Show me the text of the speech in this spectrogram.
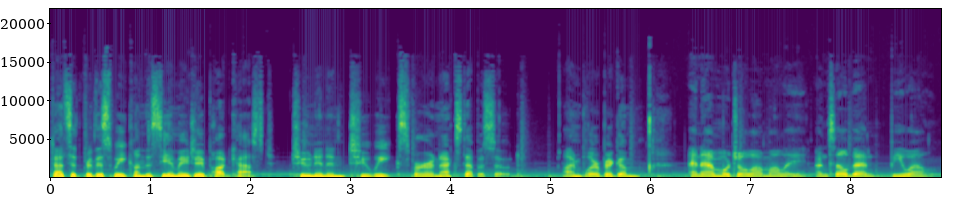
That's it for this week on the CMAJ podcast. Tune in in two weeks for our next episode. I'm Blair Bigham. And I'm Mojola Omole. Until then, be well.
